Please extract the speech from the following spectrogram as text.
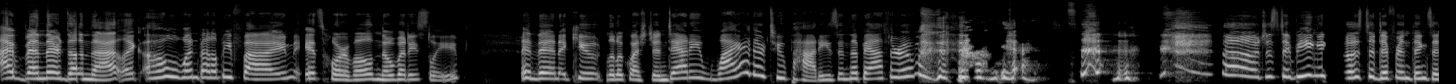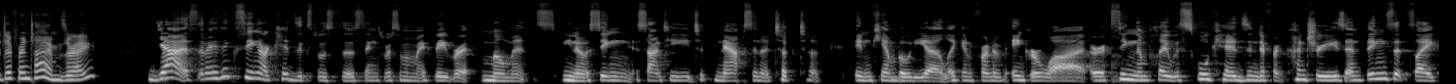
I've been there, done that. Like, oh, one bed will be fine. It's horrible. Nobody sleeps. And then a cute little question Daddy, why are there two potties in the bathroom? Oh, yes. oh, just being exposed to different things at different times, right? Yes. And I think seeing our kids exposed to those things were some of my favorite moments. You know, seeing Santi took naps in a tuk tuk in Cambodia, like in front of Angkor Wat, or seeing them play with school kids in different countries and things that's like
